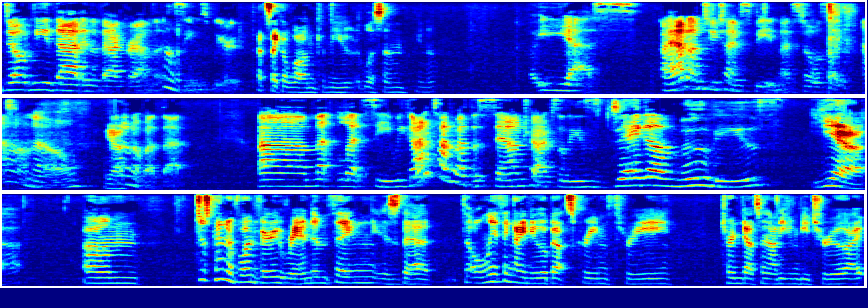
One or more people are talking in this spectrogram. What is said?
don't need that in the background. That Huh. seems weird. That's like a long commute. Listen, you know. Yes. I had it on two times speed and I still was like, I don't know. I don't know about that. Um, let's see. We got to talk about the soundtracks of these Dega movies. Yeah. Um, just kind of one very random thing is that the only thing I knew about Scream 3 turned out to not even be true. I,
